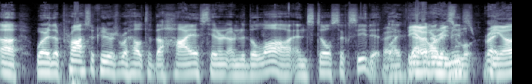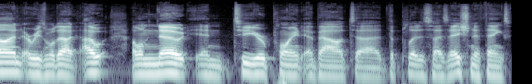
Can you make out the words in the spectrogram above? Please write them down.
uh, where the prosecutors were held to the highest standard under the law and still succeeded. Like that beyond a it means- reasonable right. beyond a reasonable doubt. I, w- I will note, and to your point about uh, the politicization of things,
